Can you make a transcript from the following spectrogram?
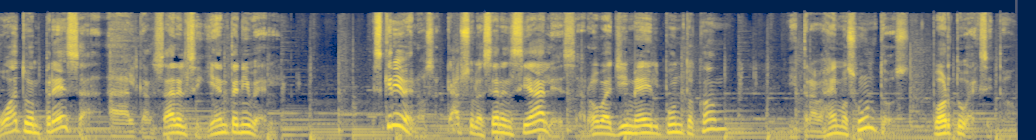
o a tu empresa a alcanzar el siguiente nivel. Escríbenos a cápsulasherenciales.gmail.com y trabajemos juntos por tu éxito.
